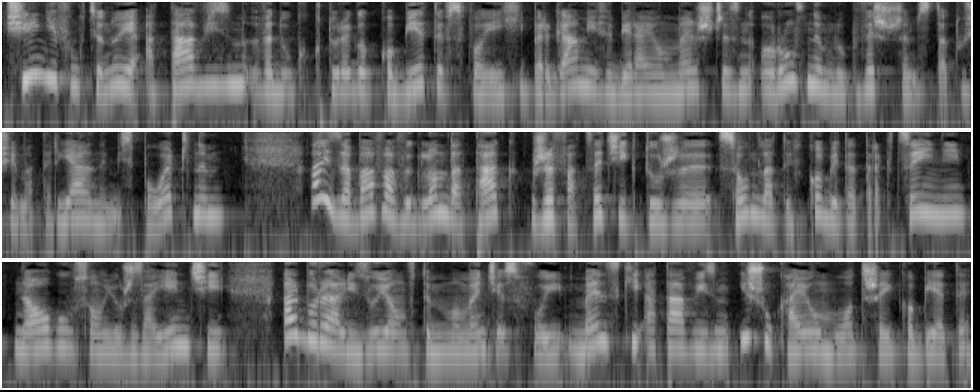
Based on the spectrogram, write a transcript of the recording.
silnie funkcjonuje atawizm, według którego kobiety w swojej hipergamii wybierają mężczyzn o równym lub wyższym statusie materialnym i społecznym, a i zabawa wygląda tak, że faceci, którzy są dla tych kobiet atrakcyjni, na ogół są już zajęci albo realizują w tym momencie swój męski atawizm i szukają młodszej kobiety,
